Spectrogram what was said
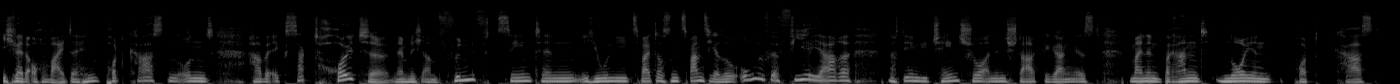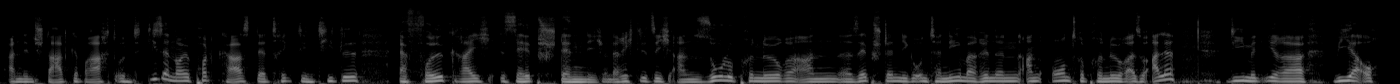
ich werde auch weiterhin podcasten und habe exakt heute, nämlich am 15. Juni 2020, also ungefähr vier Jahre nachdem die Change Show an den Start gegangen ist, meinen brandneuen Podcast an den Start gebracht. Und dieser neue Podcast, der trägt den Titel Erfolgreich selbstständig und er richtet sich an Solopreneure, an äh, selbstständige Unternehmerinnen, an Entrepreneure, also alle, die mit ihrer, wie ja auch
